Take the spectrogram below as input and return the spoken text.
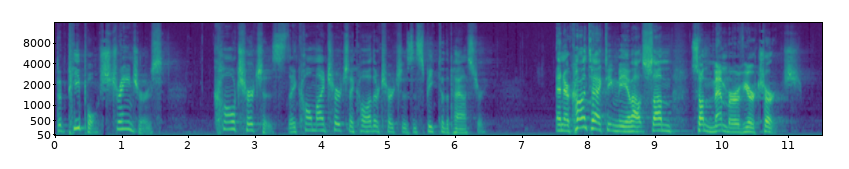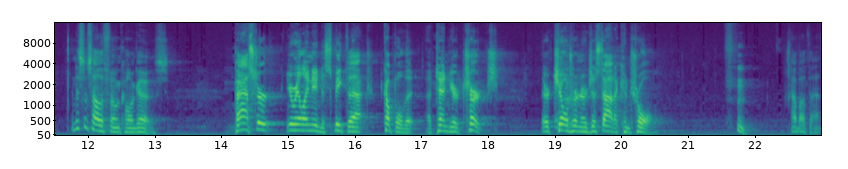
But people, strangers, call churches. They call my church, they call other churches and speak to the pastor. And they're contacting me about some, some member of your church. And this is how the phone call goes Pastor, you really need to speak to that couple that attend your church. Their children are just out of control. Hmm. How about that?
